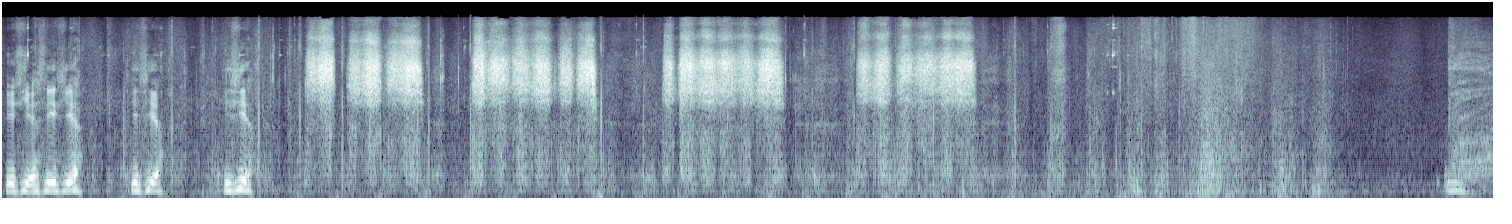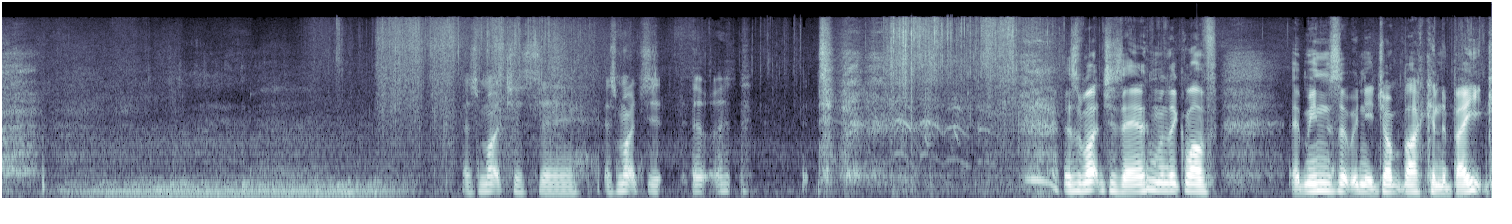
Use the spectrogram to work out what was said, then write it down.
here, here, here, here, here, here, here, here. As much as uh, as much as uh, as much as anything with the glove, it means that when you jump back in the bike,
